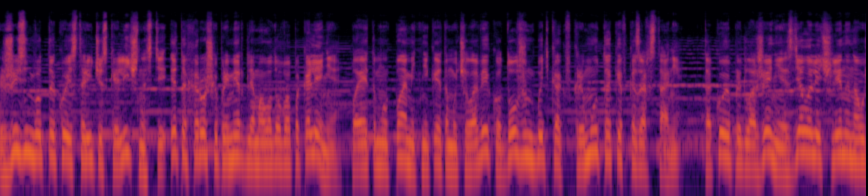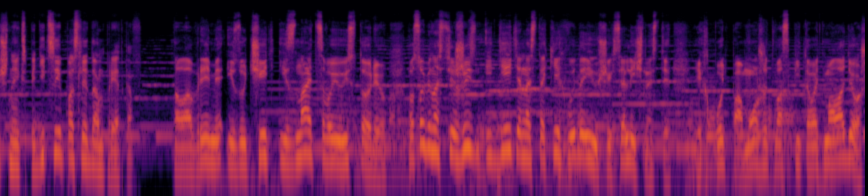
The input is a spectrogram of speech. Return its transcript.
Жизнь вот такой исторической личности – это хороший пример для молодого поколения, поэтому памятник этому человеку должен быть как в Крыму, так и в Казахстане. Такое предложение сделали члены научной экспедиции по следам предков. Настало время изучить и знать свою историю, в особенности жизнь и деятельность таких выдающихся личностей. Их путь поможет воспитывать молодежь.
